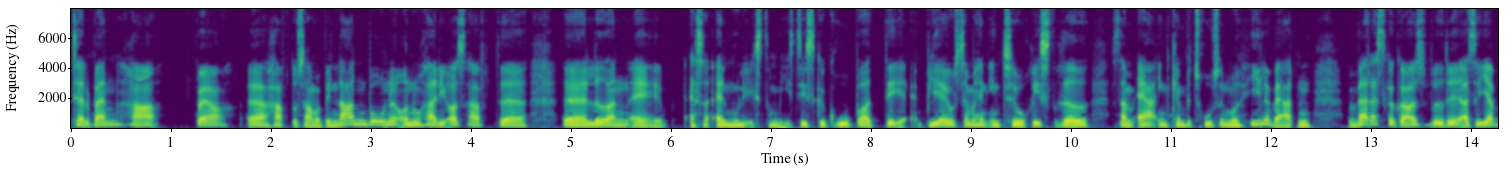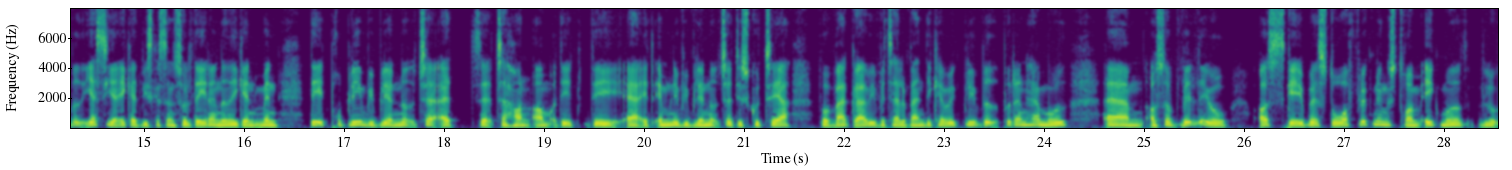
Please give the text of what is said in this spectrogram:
Taliban har før øh, haft Osama bin Laden boende, og nu har de også haft øh, øh lederen af altså alle mulige ekstremistiske grupper. Det bliver jo simpelthen en terroristred, som er en kæmpe trussel mod hele verden. Hvad der skal gøres ved det, altså jeg, ved, jeg siger ikke, at vi skal sende soldater ned igen, men det er et problem, vi bliver nødt til at tage hånd om, og det, det er et emne, vi bliver nødt til at diskutere, for hvad gør vi ved Taliban? Det kan jo ikke blive ved på den her måde. Um, og så vil det jo også skabe store flygtningestrøm, ikke, mod,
